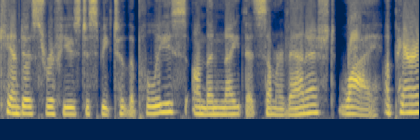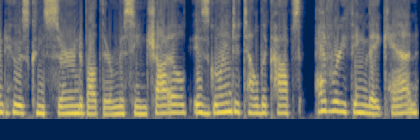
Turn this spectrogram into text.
Candus refused to speak to the police on the night that Summer vanished. Why? A parent who is concerned about their missing child is going to tell the cops everything they can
